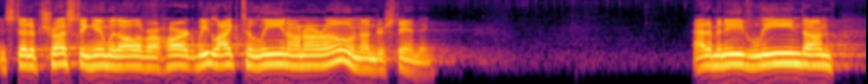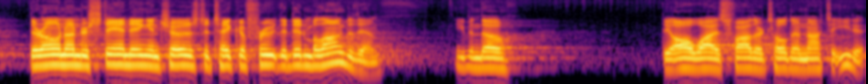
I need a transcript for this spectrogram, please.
instead of trusting him with all of our heart, we like to lean on our own understanding. Adam and Eve leaned on their own understanding and chose to take a fruit that didn't belong to them, even though the all wise Father told them not to eat it.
